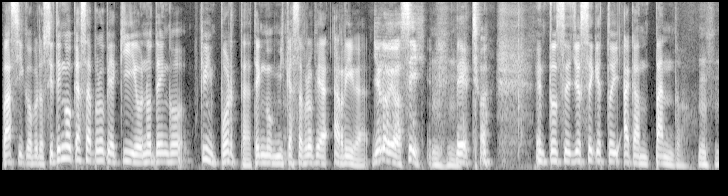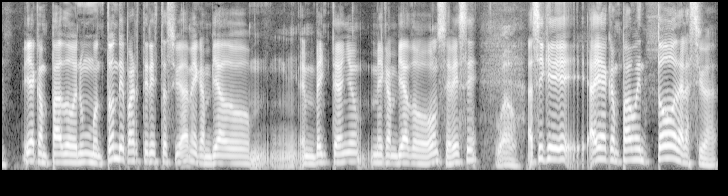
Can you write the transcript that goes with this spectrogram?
básico, pero si tengo casa propia aquí o no tengo, ¿qué me importa? Tengo mi casa propia arriba. Yo lo veo así, de hecho. Entonces yo sé que estoy acampando. He acampado en un montón de partes de esta ciudad, me he cambiado mm, en 20 años, me he cambiado 11 veces. Wow. Así que he acampado en toda la ciudad.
